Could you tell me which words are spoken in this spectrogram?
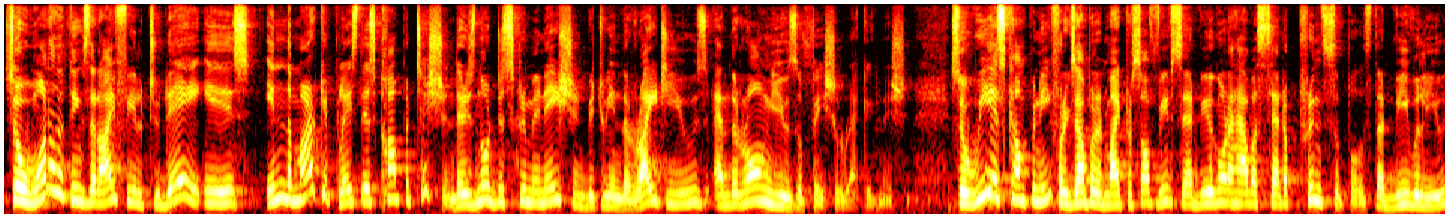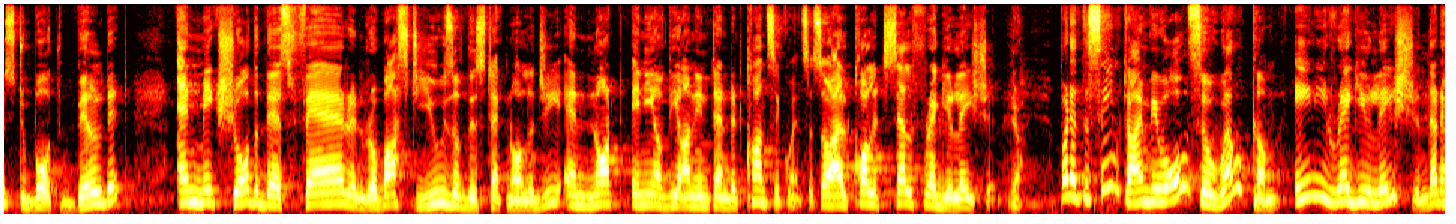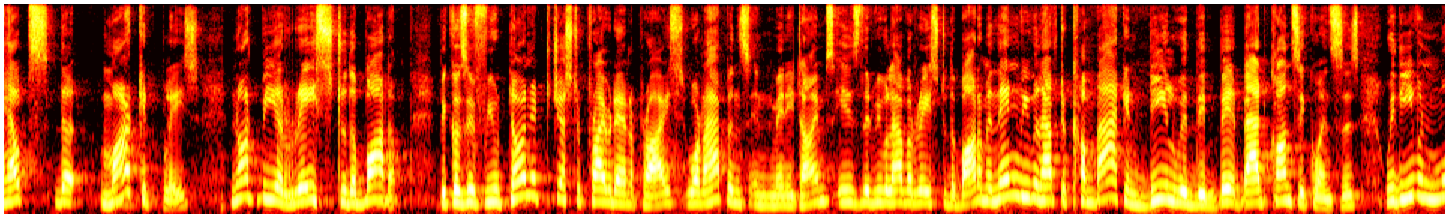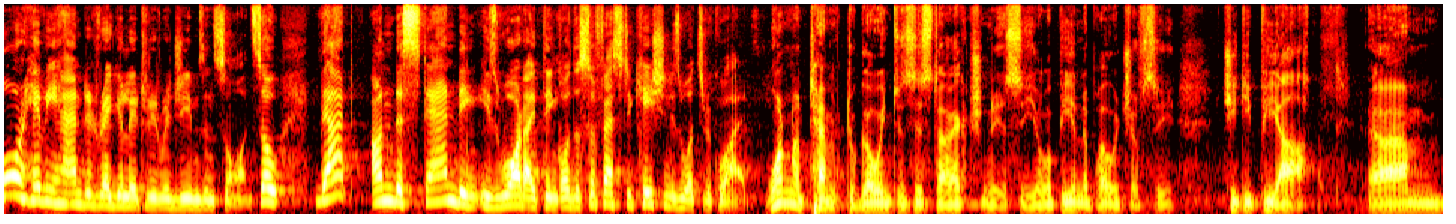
So one of the things that I feel today is in the marketplace, there's competition. There is no discrimination between the right use and the wrong use of facial recognition. So we as company, for example, at Microsoft, we've said we are going to have a set of principles that we will use to both build it and make sure that there's fair and robust use of this technology and not any of the unintended consequences. So I'll call it self-regulation. Yeah. But at the same time, we also welcome any regulation that helps the marketplace not be a race to the bottom. Because if you turn it just to private enterprise, what happens in many times is that we will have a race to the bottom, and then we will have to come back and deal with the bad consequences with even more heavy-handed regulatory regimes and so on. So that understanding is what I think, or the sophistication is what's required. One attempt to go into this direction is the European approach of the GDPR. Um,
